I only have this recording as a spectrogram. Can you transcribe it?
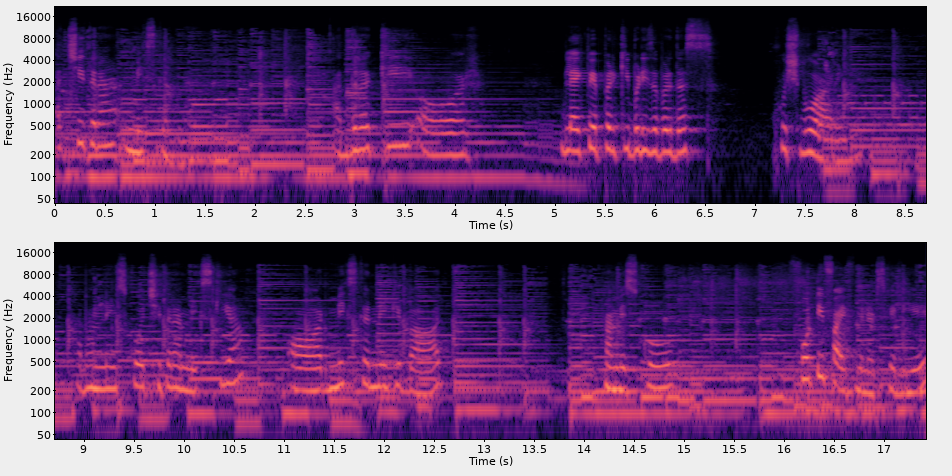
अच्छी तरह मिक्स करना है। अदरक की और ब्लैक पेपर की बड़ी ज़बरदस्त खुशबू आ रही है। अब हमने इसको अच्छी तरह मिक्स किया और मिक्स करने के बाद हम इसको 45 मिनट्स के लिए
